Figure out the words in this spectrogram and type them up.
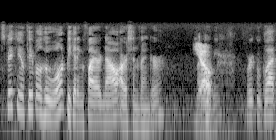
Speaking of people who won't be getting fired now, Arsene Wenger. Yep. We're, glad.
